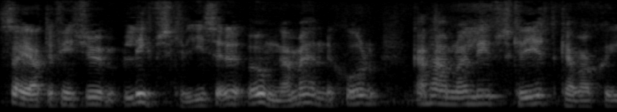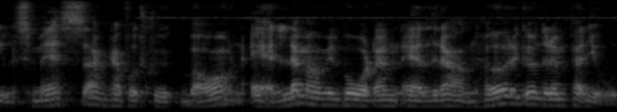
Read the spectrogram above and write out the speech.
säga att det finns ju livskriser. Unga människor kan hamna i en livskris, det kan vara skilsmässa, man kan få ett sjukt barn eller man vill vårda en äldre anhörig under en period.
